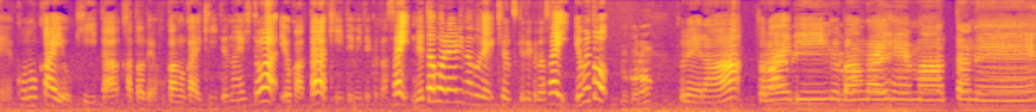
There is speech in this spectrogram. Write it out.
えーこの回を聞いた方で他の回聞いてない人はよかったら聞いてみてください。ネタバレありなので気をつけてください。嫁とトレーラードライビング番外編もあったね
